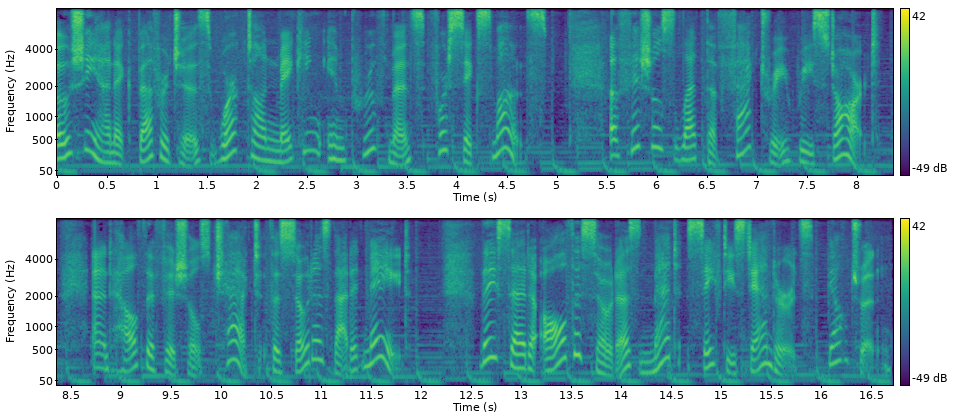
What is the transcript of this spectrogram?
Oceanic Beverages worked on making improvements for six months. Officials let the factory restart, and health officials checked the sodas that it made. They said all the sodas met safety standards, 标准.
